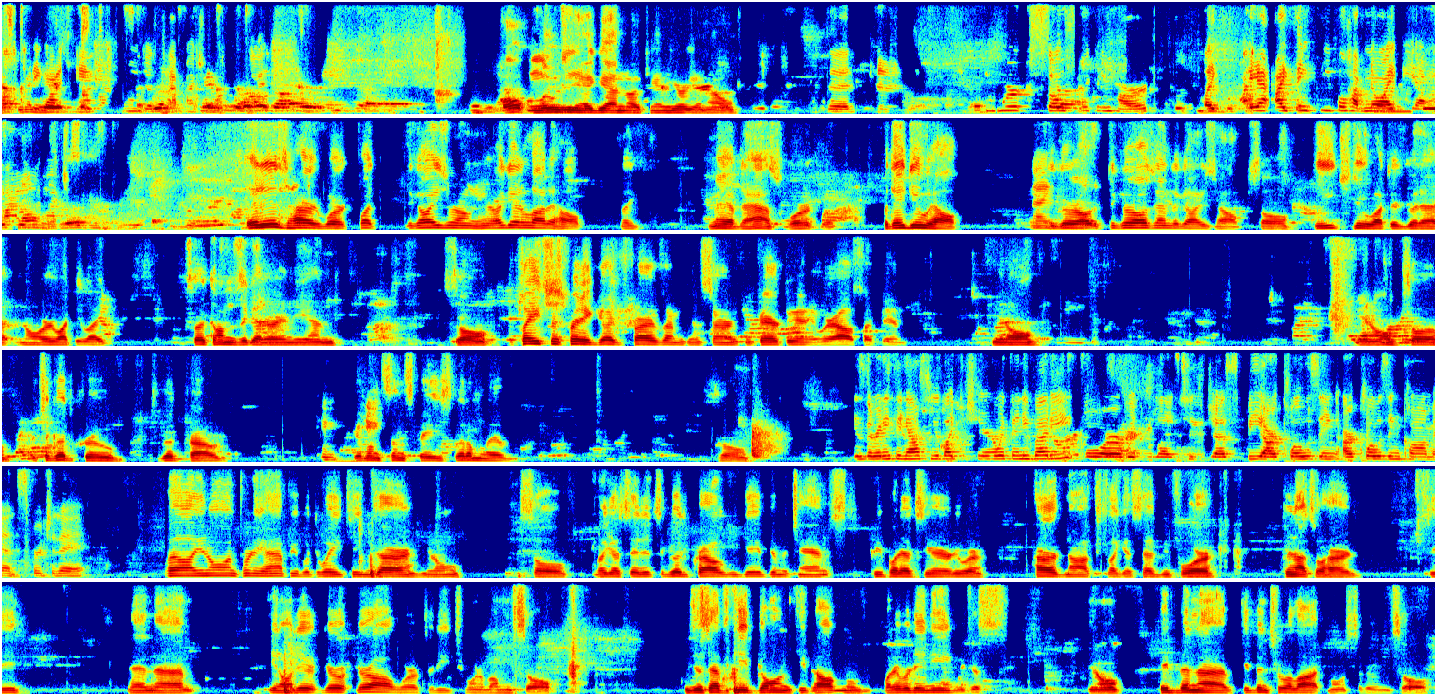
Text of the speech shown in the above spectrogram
Everybody got a chance to just have my- Oh, I'm losing again. I can't hear you now. the you work so freaking hard. Like I, I think people have no idea how much. It is hard work, but the guys around here, I get a lot of help. Like, may have to ask for it, but, but they do help. Nice. The girls, the girls and the guys help, so they each do what they're good at, you know, or what they like. So it comes together in the end. So the place is pretty good as far as I'm concerned compared to anywhere else I've been. You know. You know, so it's a good crew, it's a good crowd. Give them some space, let them live. So. Is there anything else you'd like to share with anybody, or would you like to just be our closing, our closing comments for today? Well, you know, I'm pretty happy with the way things are, you know. So, like I said, it's a good crowd. We gave them a chance. People that's here, they were hard knocks, like I said before. They're not so hard. See? And um, you know, they're they're they're all worth it, each one of them. So we just have to keep going, keep helping them. Whatever they need, we just you know, they've been uh they've been through a lot, most of them. So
